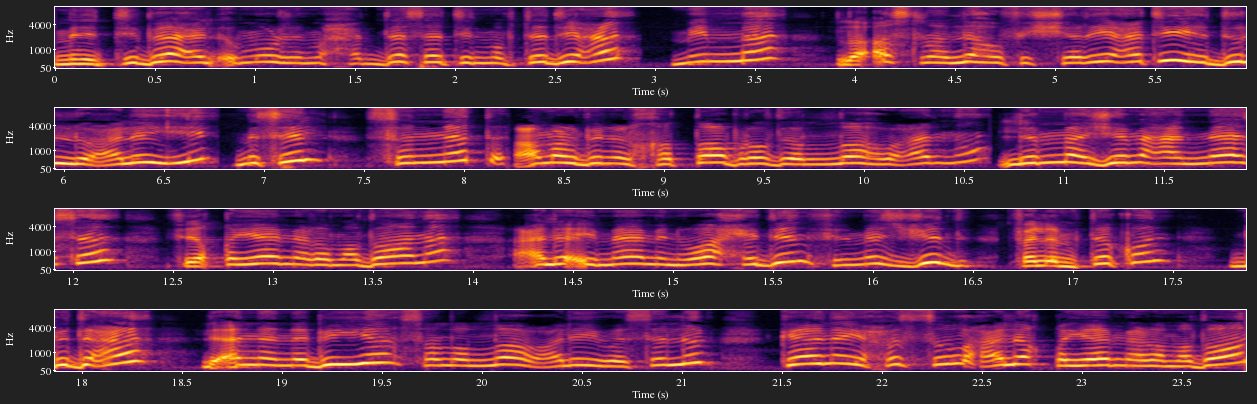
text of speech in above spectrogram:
من اتباع الأمور المحدثة المبتدعة مما لا أصل له في الشريعة يدل عليه مثل سنة عمر بن الخطاب رضي الله عنه لما جمع الناس في قيام رمضان على إمام واحد في المسجد فلم تكن بدعة لأن النبي صلى الله عليه وسلم كان يحث على قيام رمضان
